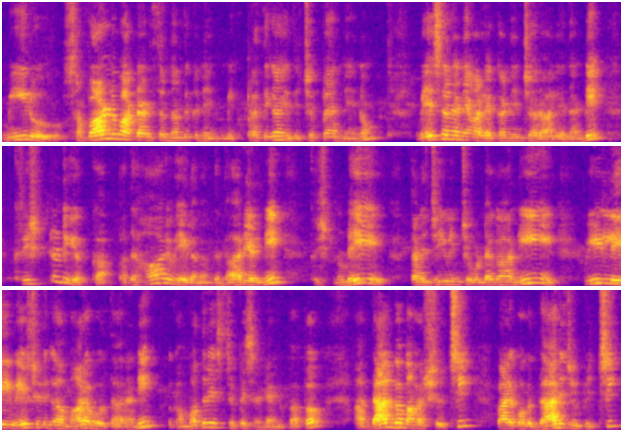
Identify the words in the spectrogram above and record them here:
మీరు సవాళ్ళు మాట్లాడుతున్నందుకు నేను మీకు ప్రతిగా ఇది చెప్పాను నేను. వేసలు అనే వాళ్ళు ఎక్కడి నుంచో రాలేదండి. కృష్ణుడి యొక్క పదహారు వేల మంది భార్యల్ని కృష్ణుడే తను జీవించి ఉండగాని వీళ్ళే వేషలుగా మారబోతారని ఒక ముద్రేసి చెప్పేశాడండి పాపం. ఆ దాల్బ మహర్షి వచ్చి వాళ్ళకు ఒక దారి చూపించి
